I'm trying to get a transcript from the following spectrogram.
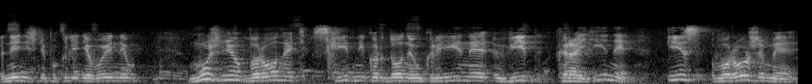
Нинішнє покоління воїнів мужньо боронить східні кордони України від країни із ворожими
